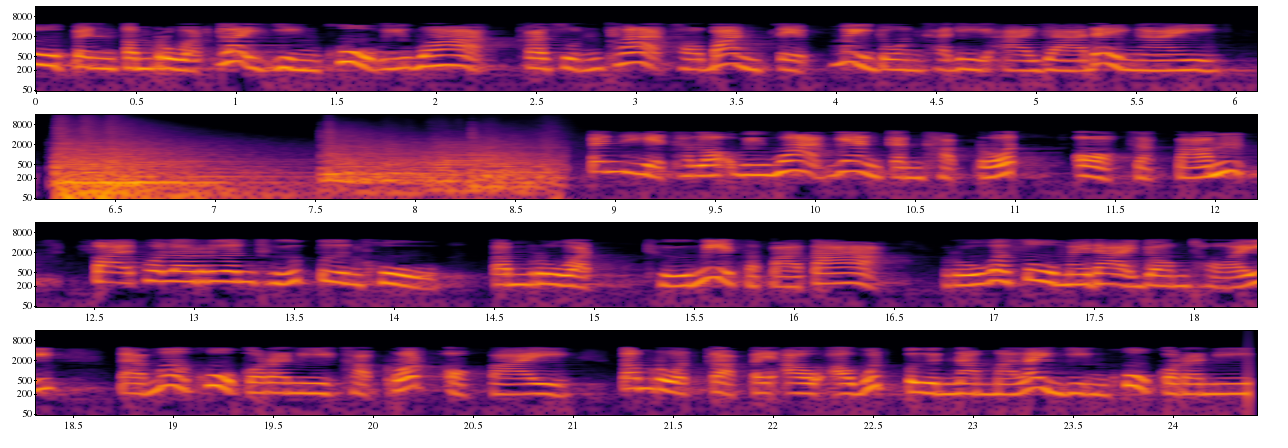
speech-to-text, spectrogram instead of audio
กูเป็นตำรวจไล่ยิงคู่วิวาทกระสุนพลาดชาวบ้านเจ็บไม่โดนคดีอาญาได้ไง เป็นเหตุทะเลาะวิวาทแย่งกันขับรถออกจากปั๊ม ฝ่ายพลเรือนถือปืนขู่ ตำรวจถือมีดสปาต้า รู้ว่าสู้ไม่ได้ยอมถอย แต่เมื่อคู่กรณีขับรถออกไปตำรวจกลับไปเอาอาวุธปืนนำมาไล่ยิงคู่กรณี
